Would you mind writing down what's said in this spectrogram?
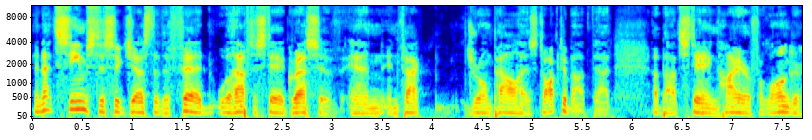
And that seems to suggest that the Fed will have to stay aggressive. And in fact, Jerome Powell has talked about that, about staying higher for longer.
